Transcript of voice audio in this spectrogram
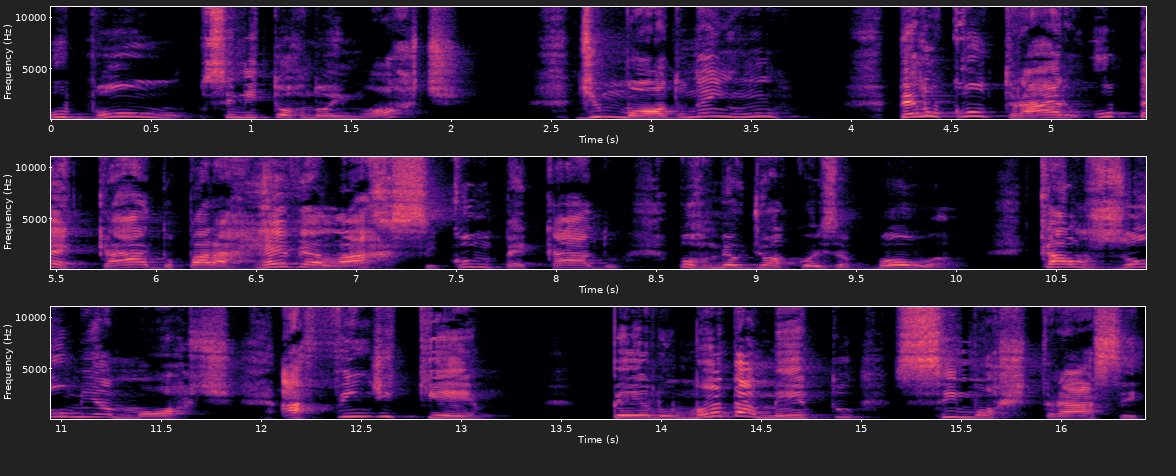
o bom se me tornou em morte? De modo nenhum. Pelo contrário, o pecado, para revelar-se como pecado por meio de uma coisa boa, causou-me a morte, a fim de que, pelo mandamento, se mostrasse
